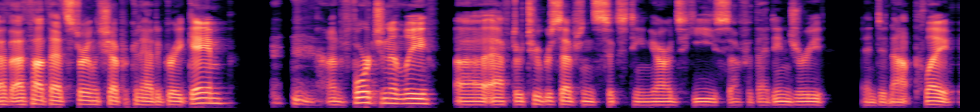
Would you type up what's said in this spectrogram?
I, th- I thought that Sterling Shepard could have had a great game. Unfortunately, uh, after two receptions, 16 yards, he suffered that injury and did not play.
